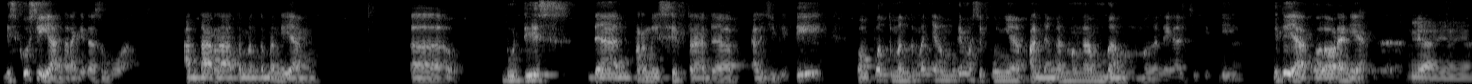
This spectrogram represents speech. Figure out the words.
diskusi antara kita semua antara teman-teman yang uh, Buddhis dan permisif terhadap LGBT maupun teman-teman yang mungkin masih punya pandangan mengambang mengenai LGBT. Itu ya, kalau Loren ya? Iya, iya, iya.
